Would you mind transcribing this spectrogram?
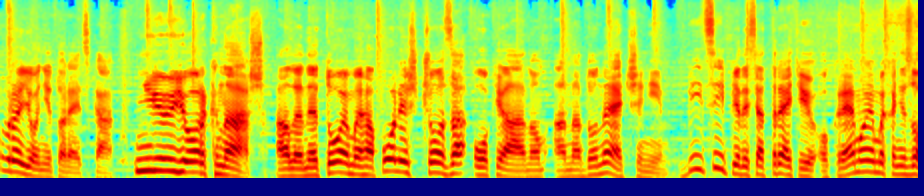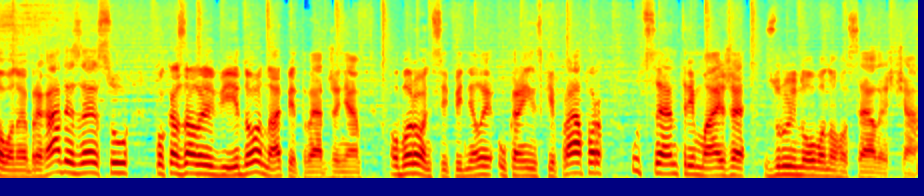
в районі Торецька. Нью-Йорк наш, але не той мегаполіс, що за океаном, а на Донеччині. Бійці 53-ї окремої механізованої бригади ЗСУ показали відео на підтвердження. Оборонці підняли український прапор у центрі майже зруйнованого селища.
